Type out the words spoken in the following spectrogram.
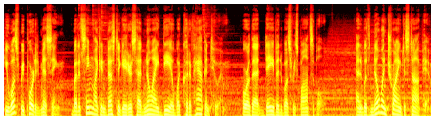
He was reported missing, but it seemed like investigators had no idea what could have happened to him, or that David was responsible and with no one trying to stop him,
